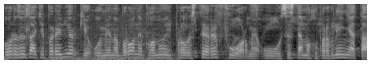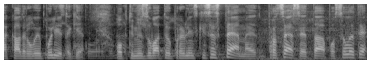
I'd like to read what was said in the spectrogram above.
У результаті перевірки у Міноборони планують провести реформи у системах управління та кадрової політики, оптимізувати управлінські системи, процеси та посилити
